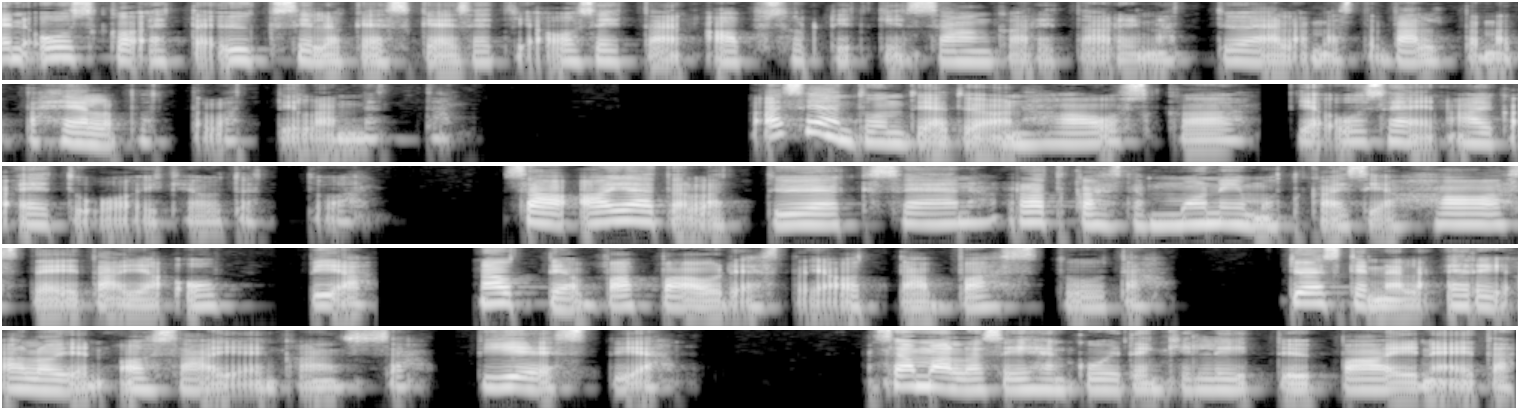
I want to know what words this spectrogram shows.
En usko, että yksilökeskeiset ja osittain absurditkin sankaritarinat työelämästä välttämättä helpottavat tilannetta. Asiantuntijatyö on hauskaa ja usein aika etuoikeutettua. Saa ajatella työkseen, ratkaista monimutkaisia haasteita ja oppia, nauttia vapaudesta ja ottaa vastuuta, työskennellä eri alojen osaajien kanssa, viestiä. Samalla siihen kuitenkin liittyy paineita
